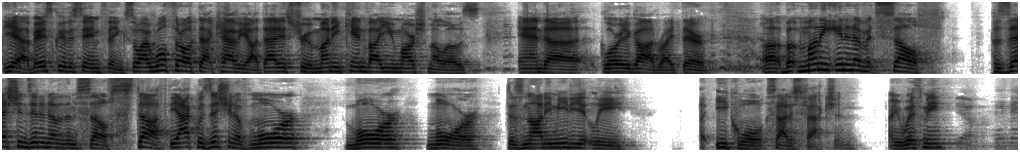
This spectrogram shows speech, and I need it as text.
Yeah, basically the same thing. So I will throw out that caveat. That is true. Money can buy you marshmallows. And uh, glory to God right there. Uh, but money in and of itself, possessions in and of themselves, stuff, the acquisition of more, more, more does not immediately equal satisfaction. Are you with me? Yeah. Amen.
